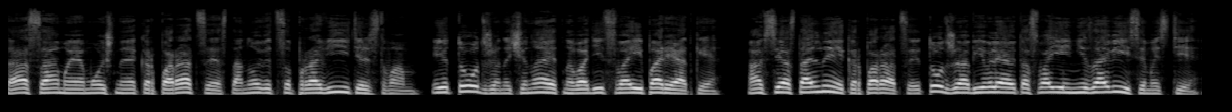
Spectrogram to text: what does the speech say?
Та самая мощная корпорация становится правительством и тут же начинает наводить свои порядки. А все остальные корпорации тут же объявляют о своей независимости.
